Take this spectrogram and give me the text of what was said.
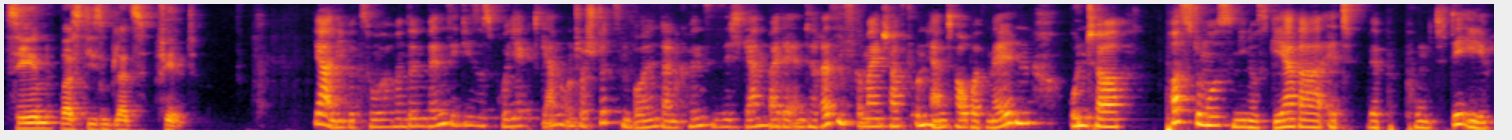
sehen, was diesem Platz fehlt. Ja, liebe Zuhörenden, wenn Sie dieses Projekt gern unterstützen wollen, dann können Sie sich gern bei der Interessensgemeinschaft und Herrn Taubert melden unter postumus-gera.web.de.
